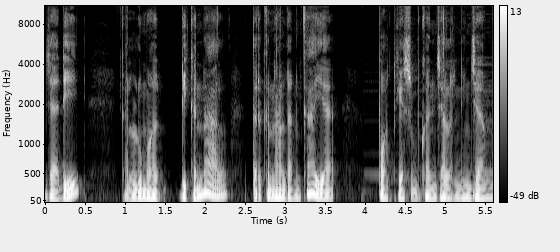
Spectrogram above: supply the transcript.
Jadi, kalau lu mau dikenal, terkenal dan kaya, podcast bukan jalan ninjamu.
